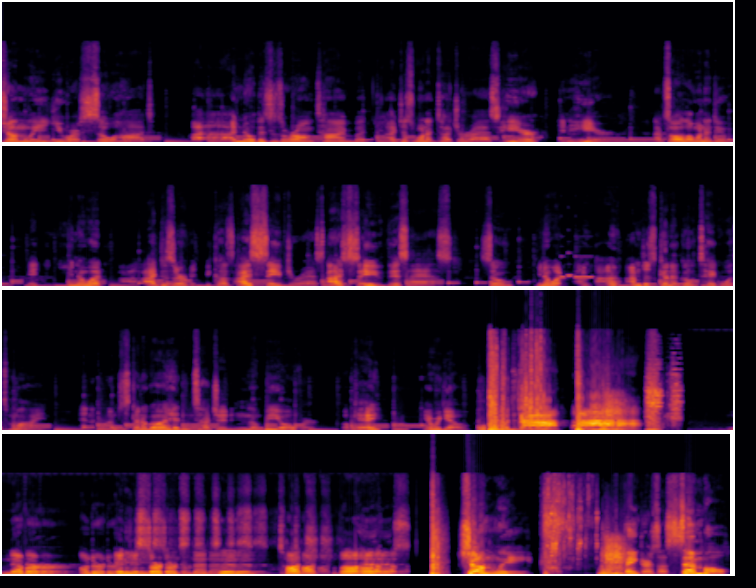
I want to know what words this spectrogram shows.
Chun-Li, you are so hot. I, I know this is the wrong time, but I just want to touch her ass here and here. That's all I want to do. It, you know what? I, I deserve it because I saved your ass. I saved this ass. So, you know what? I'm, I- I'm just gonna go take what's mine. And I'm just gonna go ahead and touch it and it'll be over. Okay? Here we go. What the- ah! Ah! Never, under, any, circumstances, touch, the hips. Chun-Li! Fingers a symbol!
